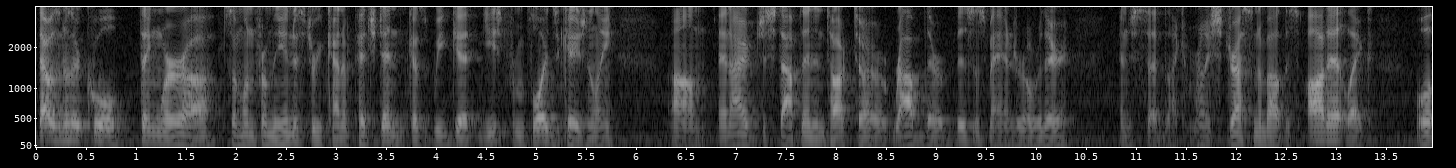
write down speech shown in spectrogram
that was another cool thing where uh, someone from the industry kind of pitched in because we get yeast from Floyd's occasionally. Um, and I just stopped in and talked to Rob, their business manager over there, and just said like I'm really stressing about this audit. Like, well,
